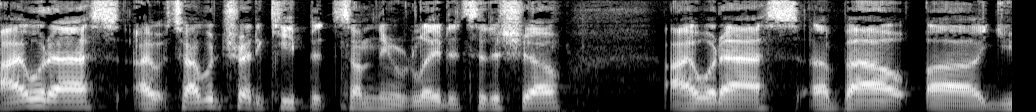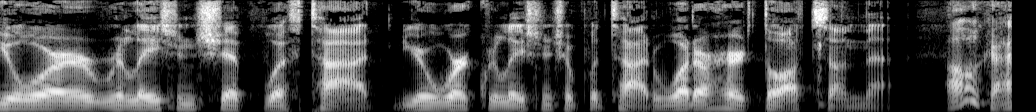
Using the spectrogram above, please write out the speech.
I would ask. I, so I would try to keep it something related to the show. I would ask about uh, your relationship with Todd, your work relationship with Todd. What are her thoughts on that? Oh, okay.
